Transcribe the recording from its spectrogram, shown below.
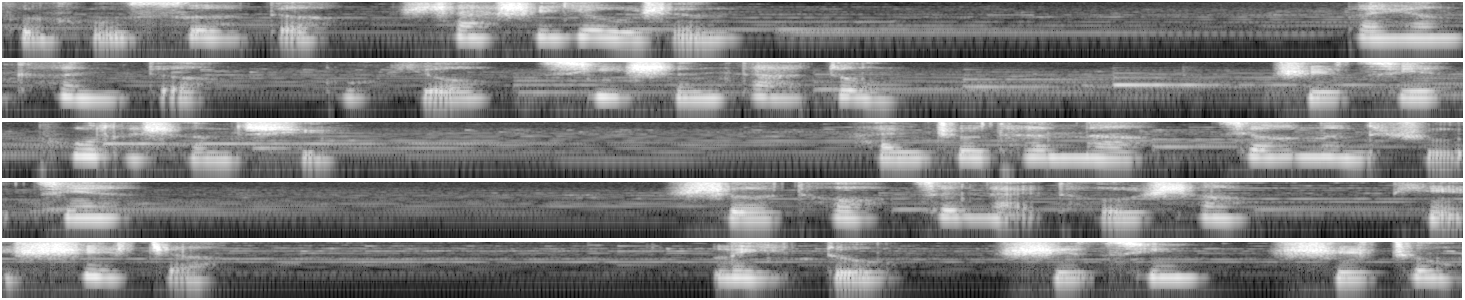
粉红色的煞是诱人。白羊看得不由心神大动，直接扑了上去。含住他那娇嫩的乳尖，舌头在奶头上舔舐着，力度时轻时重。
